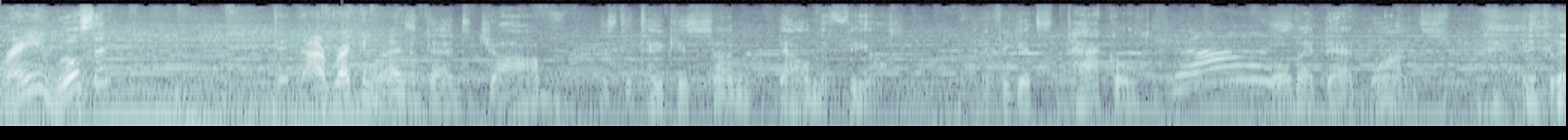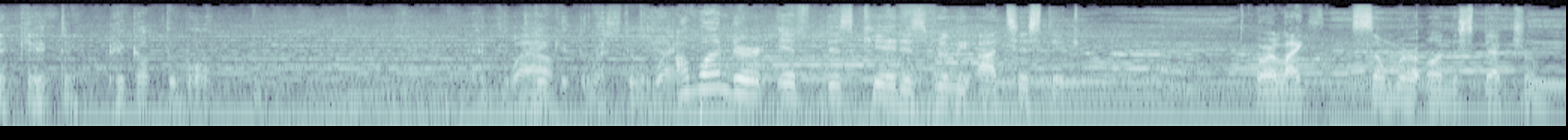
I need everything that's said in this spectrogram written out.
Wow, Rainn Wilson? Did not recognize him. Dad's job is to take his son down the field. And if he gets tackled, all that dad wants is for that kid to pick up the ball and to wow. take it the rest of the way. I wonder if this kid is really autistic or like somewhere on the spectrum.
